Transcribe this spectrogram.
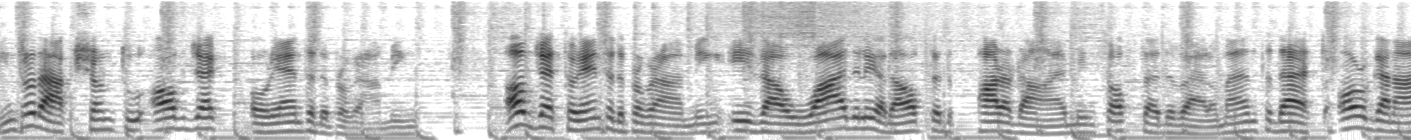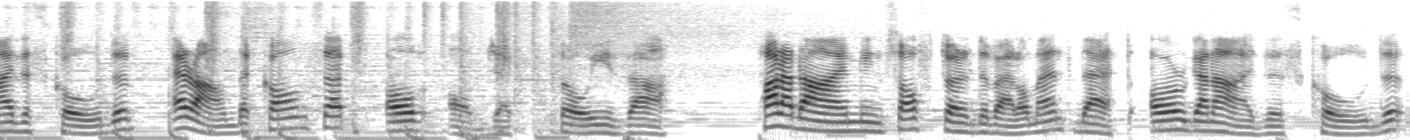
Introduction to object-oriented programming. Object-oriented programming is a widely adopted paradigm in software development that organizes code around the concept of objects. So is a paradigm in software development that organizes code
